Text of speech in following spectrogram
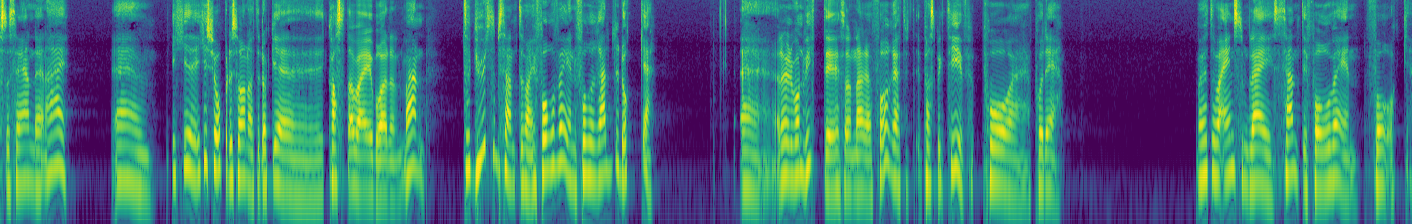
Så sier han det. Nei, eh, ikke, ikke, se på det sånn at dere kaster meg i brødene. Men det var Gud som sendte meg i forveien for å redde dere. Eh, det er vanvittig sånn der, for et perspektiv på, eh, på det. Men vet du, det var en som ble sendt i forveien for oss.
